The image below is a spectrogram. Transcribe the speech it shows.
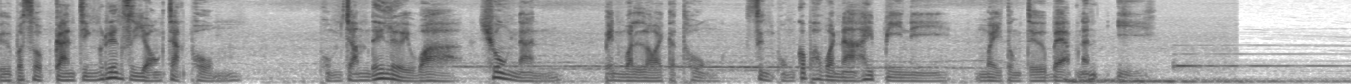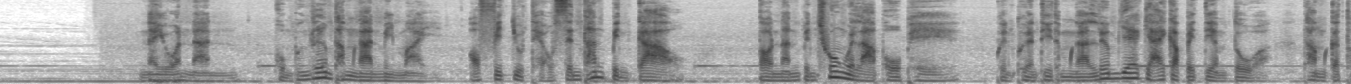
คือประสบการณ์จริงเรื่องสยองจากผม ผมจำได้เลยว่าช่วงนั้นเป็นวันลอยกระทง ซึ่งผมก็ภาวนาให้ปีนี้ไม่ต้องเจอแบบนั้นอีก ในวันนั้น ผมเพิ่งเริ่มทำงานใหม่ๆ ออฟฟิศอยู่แถวเซนทันปิ่นเกล้า ตอนนั้นเป็นช่วงเวลาโพเพ เพื่อนๆที่ทำงานเริ่มแยกย้ายกลับไปเตรียมตัวทำกระท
